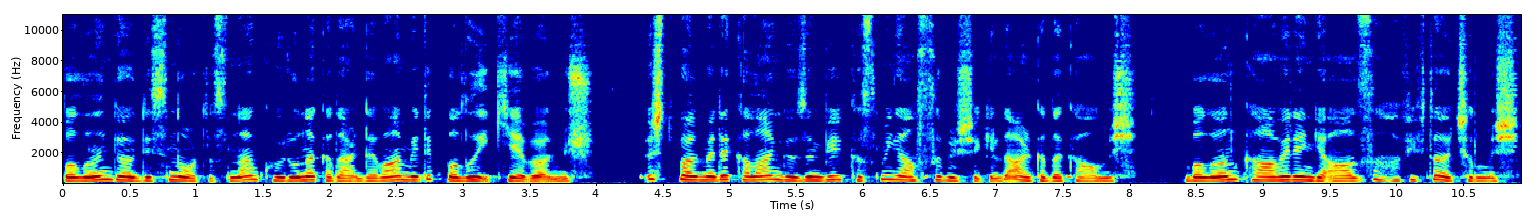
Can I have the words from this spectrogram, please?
balığın gövdesinin ortasından kuyruğuna kadar devam edip balığı ikiye bölmüş. Üst bölmede kalan gözün bir kısmı yassı bir şekilde arkada kalmış. Balığın kahverengi ağzı hafifte açılmış.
